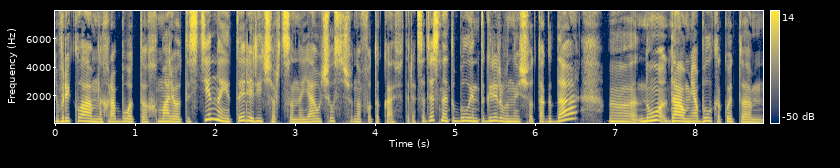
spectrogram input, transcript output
в рекламных работах Марио Тестина и Терри Ричардсона. Я училась еще на фотокафедре. Соответственно, это было интегрировано еще тогда, э, но да, у меня был какой-то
